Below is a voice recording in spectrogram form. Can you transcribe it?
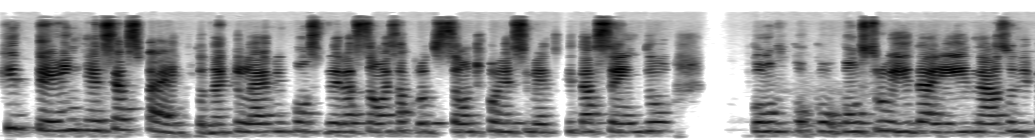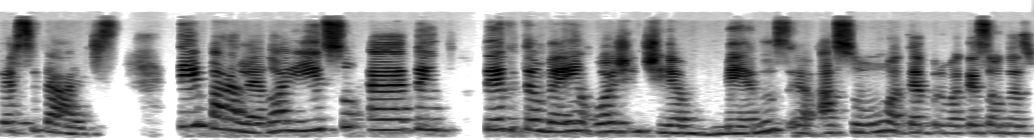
que tem esse aspecto, né? que leva em consideração essa produção de conhecimento que está sendo construída aí nas universidades. E, paralelo a isso, é, tem Teve também, hoje em dia, menos, assumo, até por uma questão das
